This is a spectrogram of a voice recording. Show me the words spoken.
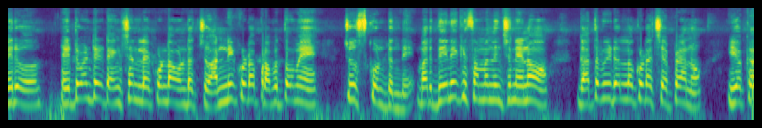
మీరు ఎటువంటి టెన్షన్ లేకుండా ఉండొచ్చు. అన్నీ కూడా ప్రభుత్వమే చూసుకుంటుంది. మరి దీనికి సంబంధించి నేను గత వీడియోలో కూడా చెప్పాను. ఈ యొక్క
